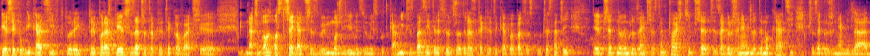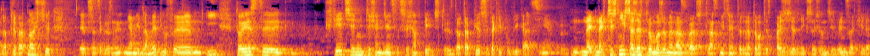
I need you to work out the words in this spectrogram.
pierwszej publikacji, w której, której po raz pierwszy zaczęto krytykować, e, znaczy ostrzegać przed złymi, możliwymi złymi skutkami. To jest bardzo interesujące, że od razu ta krytyka była bardzo współczesna, czyli e, przed nowym rodzajem przestępczości, przed zagrożeniami dla demokracji, przed zagrożeniami dla, dla prywatności, przed zagrożeniami dla mediów i to jest Kwiecień 1965 to jest data pierwszej takiej publikacji. Naj, najwcześniejsza rzecz, którą możemy nazwać transmisją internetową, to jest październik 69, za chwilę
